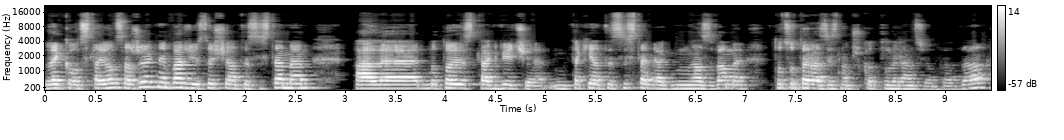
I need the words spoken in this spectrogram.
lekko odstająca, że jak najbardziej jesteście antysystemem, ale no to jest tak, wiecie, taki antysystem, jak nazywamy to, co teraz jest na przykład tolerancją, prawda?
